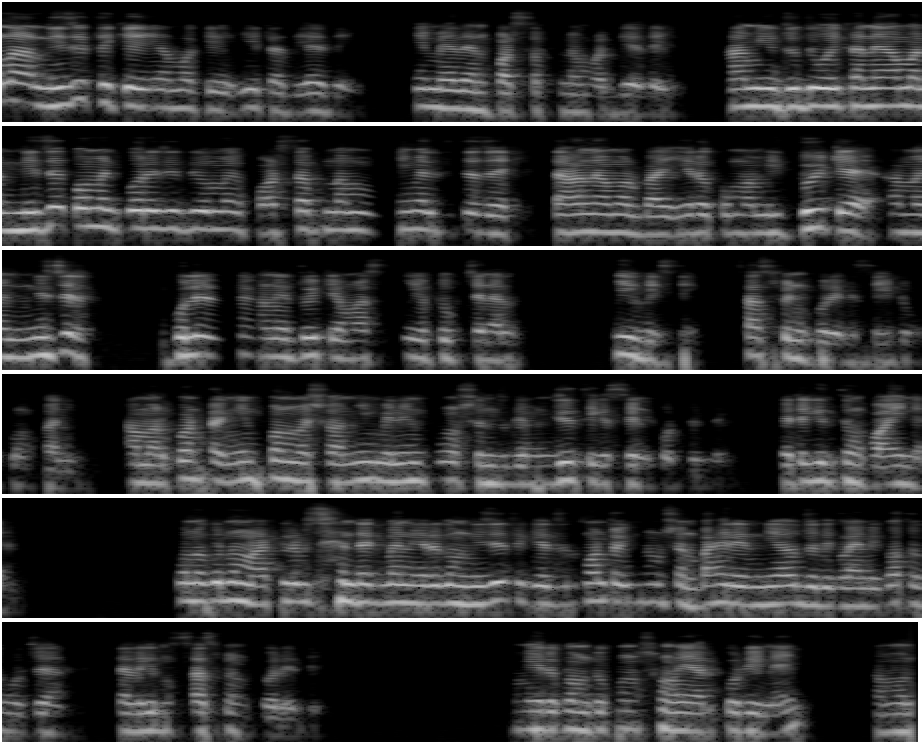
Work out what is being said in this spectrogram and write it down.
ওনার নিজে থেকেই আমাকে এটা দিয়ে দেয়। ইমেল এন্ড হোয়াটসঅ্যাপ নাম্বার দিয়ে দেয় আমি যদি ওইখানে আমার নিজে কমেন্ট করে যদি আমি হোয়াটসঅ্যাপ নাম্বার ইমেল দিতে যাই, তাহলে আমার ভাই এরকম আমি দুইটা আমার নিজের ভুলের কারণে দুইটা আমার ইউটিউব চ্যানেল কি হয়েছে সাসপেন্ড করে দিয়েছে ইউটিউব কোম্পানি আমার কন্ট্যাক্ট ইনফরমেশন ইমেল ইনফরমেশন যদি আমি নিজে থেকে সেন্ড করতে যাই, এটা কিন্তু হয় না। কোনো কোনো মার্কেট দেখবেন এরকম নিজে থেকে যদি কন্ট্যাক্ট ইনফরমেশন বাইরে নিয়েও যদি ক্লায়েন্টের কথা বলছে তাহলে কিন্তু সাসপেন্ড করে দিই। আমি এরকমটা কোনো সময় আর করি নাই। আমার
